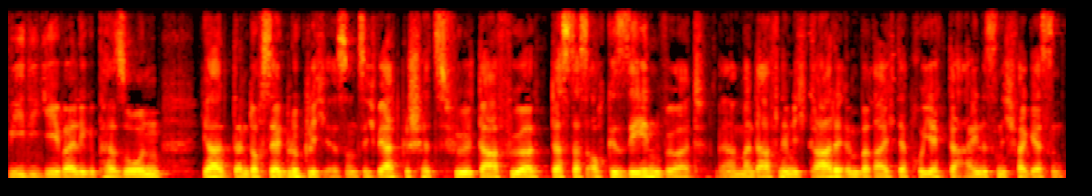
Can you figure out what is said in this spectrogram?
wie die jeweilige Person ja, dann doch sehr glücklich ist und sich wertgeschätzt fühlt dafür, dass das auch gesehen wird. Ja, man darf nämlich gerade im Bereich der Projekte eines nicht vergessen.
